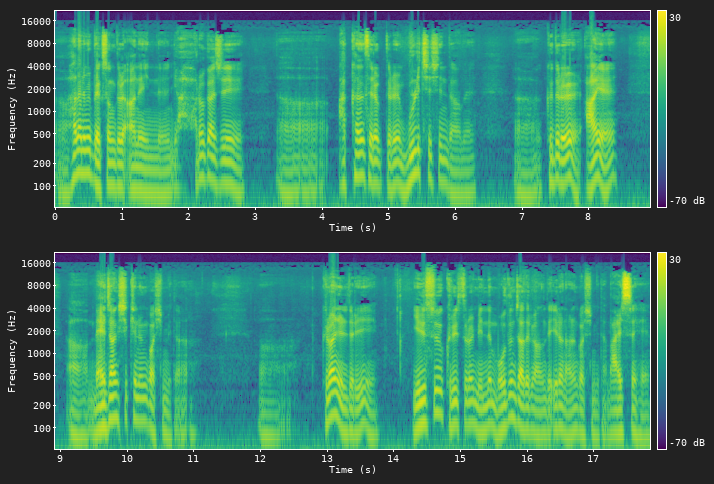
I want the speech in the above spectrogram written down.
어, 하나님의 백성들 안에 있는 여러 가지 어, 악한 세력들을 물리치신 다음에 어, 그들을 아예 어, 매장시키는 것입니다. 어, 그러한 일들이 예수 그리스도를 믿는 모든 자들 가운데 일어나는 것입니다. 말세해.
